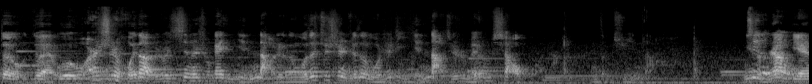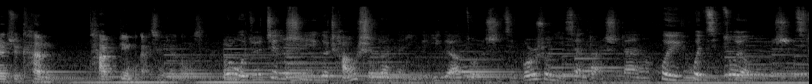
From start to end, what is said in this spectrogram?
对对，我我而是回到比如说新闻是不是该引导这个东西，我都甚至觉得我觉得这引导其实没有什么效果的，你怎么去引导？你怎么让别人去看他并不感兴趣的东西？不是，我觉得这个是一个长时段的一个。一个要做的事情，不是说你现在短时段会会起作用的一个事情。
